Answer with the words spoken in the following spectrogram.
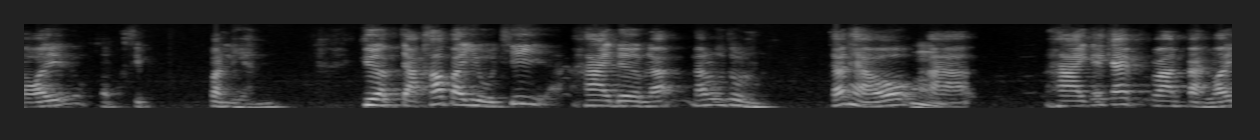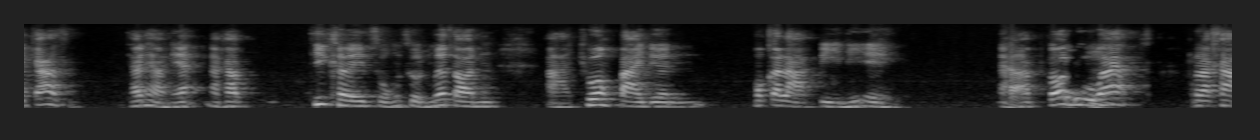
860กว่าเหรียญเกือบจะเข้าไปอยู่ที่ไฮเดิมแล้วนักลงทุนแถวแถวๆอืมอ่าไฮใกล้ๆประมาณ890แถวแถวๆเนี้ยนะครับ ที่เคยสูงสุดเมื่อตอนอาช่วงปลายเดือนมกราปีนี้เองนะครับ ก็ดูว่าราคา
